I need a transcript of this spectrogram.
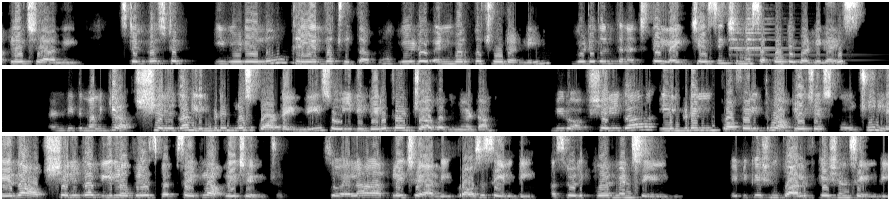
అప్లై చేయాలి? స్టెప్ బై స్టెప్ ఈ వీడియోలో క్లియర్గా చూద్దాము. వీడియో ఎండ్ వరకు చూడండి. వీడియో కనుక నచ్చితే లైక్ చేసి చిన్న సపోర్ట్ ఇవ్వండి గైస్ అండ్ ఇది మనకి అఫిషియల్గా లింక్డ్ ఇన్లో స్పాట్ అయింది. సో ఇది వెరిఫైడ్ జాబ్ అన్నమాట. మీరు అఫిషియల్గా లింక్డ్ ఇన్ ప్రొఫైల్ త్రూ అప్లై చేసుకోవచ్చు. లేదా అఫిషియల్గా వీ వెబ్సైట్లో అప్లై చేయొచ్చు. సో ఎలా అప్లై చేయాలి? ప్రాసెస్ ఏంటి? అసలు రిక్వైర్మెంట్స్ ఏంటి? ఎడ్యుకేషన్ క్వాలిఫికేషన్స్ ఏంటి?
